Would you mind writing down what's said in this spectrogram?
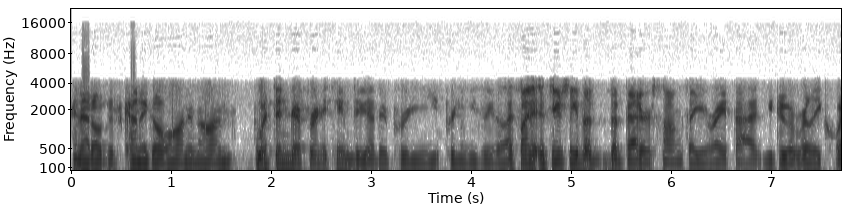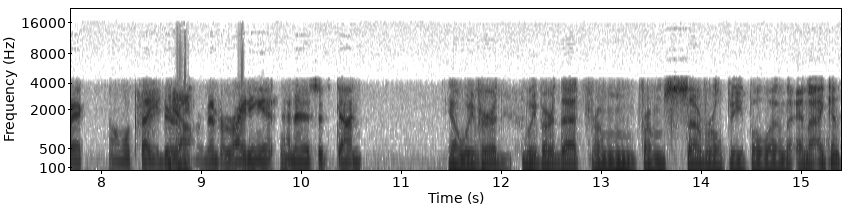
and that'll just kind of go on and on. with indifferent, it came together pretty pretty easily though. I find it, it's usually the the better songs that you write that you do it really quick, almost that you barely Yeah. remember writing it, and then it's just done. Yeah, we've heard we've heard that from from several people, and and I can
